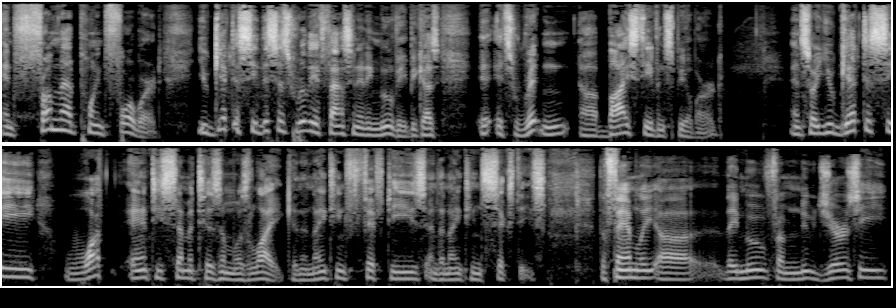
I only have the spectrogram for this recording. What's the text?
And from that point forward, you get to see this is really a fascinating movie because it's written uh, by Steven Spielberg. And so you get to see what anti Semitism was like in the 1950s and the 1960s. The family, uh, they moved from New Jersey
